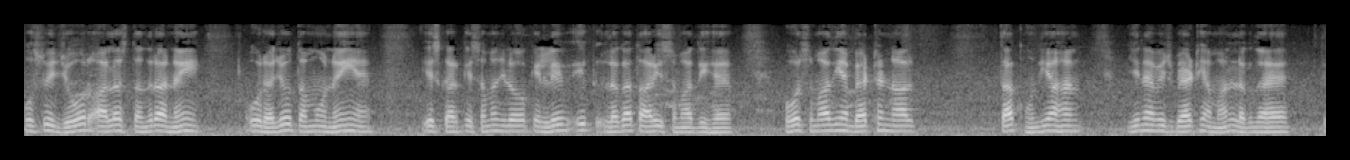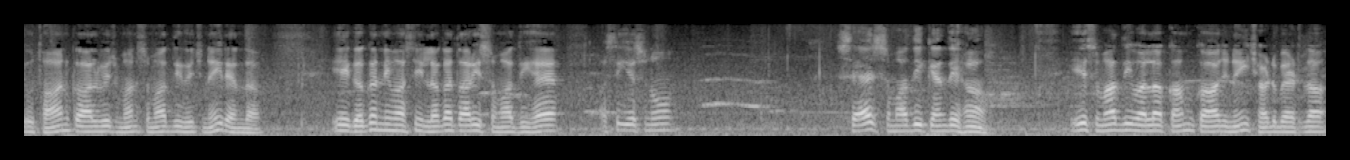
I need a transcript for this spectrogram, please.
ਉਸ ਵਿੱਚ ਜੋਰ, ਆਲਸ, ਤੰਦਰਾ ਨਹੀਂ, ਉਹ ਰਜੋ ਤਮੋ ਨਹੀਂ ਹੈ। ਇਸ ਕਰਕੇ ਸਮਝ ਲਓ ਕਿ ਲਿਵ ਇੱਕ ਲਗਾਤਾਰੀ ਸਮਾਧੀ ਹੈ। ਹੋਰ ਸਮਾਧੀਆਂ ਬੈਠਣ ਨਾਲ ਤੱਕ ਹੁੰਦੀਆਂ ਹਨ, ਜਿਨ੍ਹਾਂ ਵਿੱਚ ਬੈਠਿਆ ਮਨ ਲੱਗਦਾ ਹੈ। ਤੇ ਉਥਾਨ ਕਾਲ ਵਿੱਚ ਮਨ ਸਮਾਧੀ ਵਿੱਚ ਨਹੀਂ ਰਹਿੰਦਾ। ਇਹ ਗगन ਨਿਵਾਸੀ ਲਗਾਤਾਰੀ ਸਮਾਧੀ ਹੈ। ਅਸੀਂ ਇਸ ਨੂੰ ਸਹਿਜ ਸਮਾਧੀ ਕਹਿੰਦੇ ਹਾਂ। ਇਹ ਸਮਾਧੀ ਵਾਲਾ ਕੰਮ ਕਾਜ ਨਹੀਂ ਛੱਡ ਬੈਠਦਾ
